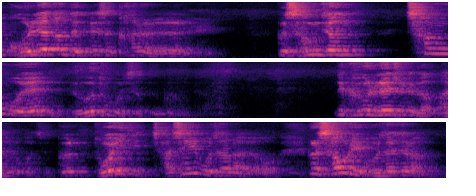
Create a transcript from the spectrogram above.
골리앗한테 뺏은 칼을 그 성전 창고에 넣어두고 있었던 겁니다. 근데 그걸 내주니까 가지고 갔어요. 그걸 도에게 자세히 보잖아요. 그걸 사울이 고자질합니다.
